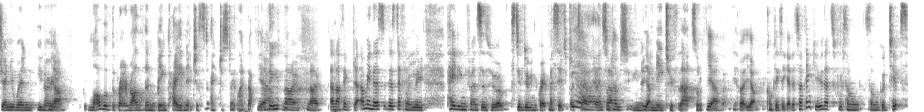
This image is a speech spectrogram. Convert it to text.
genuine, you know, yeah. love of the brand rather than being paid. And it just, I just don't like that feeling. Yeah, no, no. And I think, yeah, I mean, there's there's definitely paid influencers who are still doing a great message. But, yeah, uh, and sometimes um, you, know, yeah. you need to for that sort of thing. Yeah, but yeah. but yeah, completely get it. So thank you. That's some some good tips.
